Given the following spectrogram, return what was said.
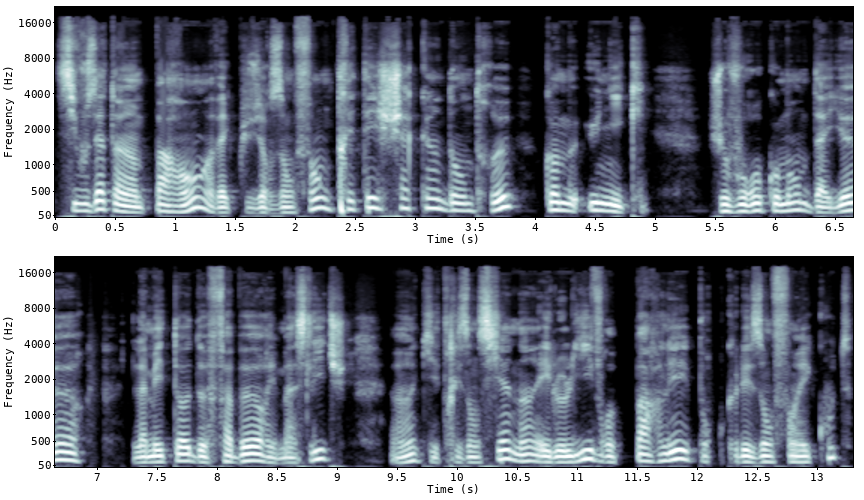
Si vous êtes un parent avec plusieurs enfants, traitez chacun d'entre eux comme unique. Je vous recommande d'ailleurs la méthode Faber et Maslich, hein, qui est très ancienne, hein, et le livre Parler pour que les enfants écoutent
